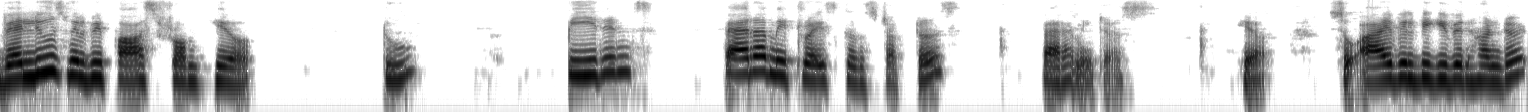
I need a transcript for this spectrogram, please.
Values will be passed from here to parents parameterized constructors parameters here. So i will be given 100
